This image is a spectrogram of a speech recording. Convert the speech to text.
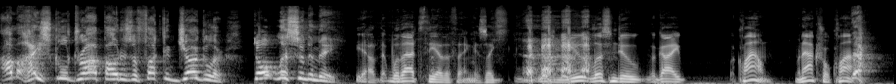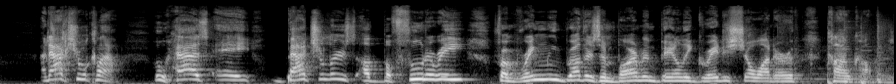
I'm a high school dropout as a fucking juggler. Don't listen to me. Yeah, well, that's the other thing. Is like you listen to a guy, a clown, an actual clown. Yeah, an actual clown who has a bachelor's of buffoonery from Ringling Brothers and Barnum Bailey, greatest show on earth, Clown College.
